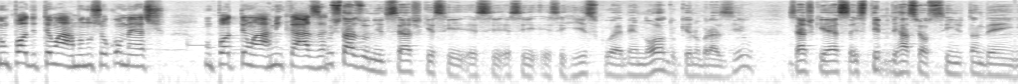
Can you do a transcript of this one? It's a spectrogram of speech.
Não pode ter uma arma no seu comércio, não pode ter uma arma em casa. Nos Estados Unidos, você acha que esse, esse, esse, esse risco é menor do que no Brasil? Você acha que essa, esse tipo de raciocínio também.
